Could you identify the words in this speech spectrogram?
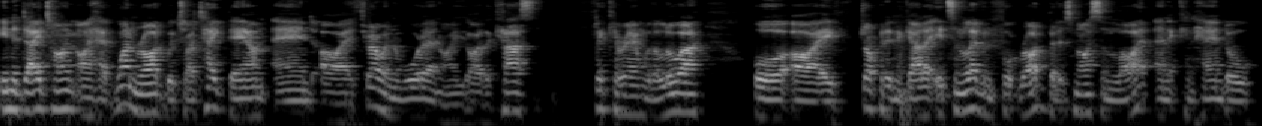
In the daytime, I have one rod which I take down and I throw in the water and I either cast, flick around with a lure or I drop it in the gutter. It's an 11 foot rod, but it's nice and light and it can handle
